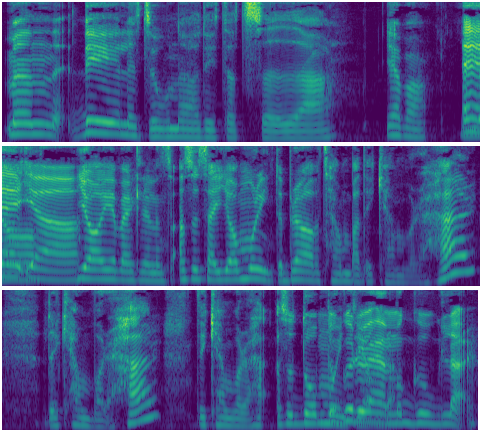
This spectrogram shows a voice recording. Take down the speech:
Men det är lite onödigt att säga. Jag bara, ja, Eh, ja. jag är verkligen en alltså, såhär, jag mår inte bra av att han bara, det kan vara det här, det kan vara det här, det kan vara det här. Alltså då mår Då går du hem bra. och googlar.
